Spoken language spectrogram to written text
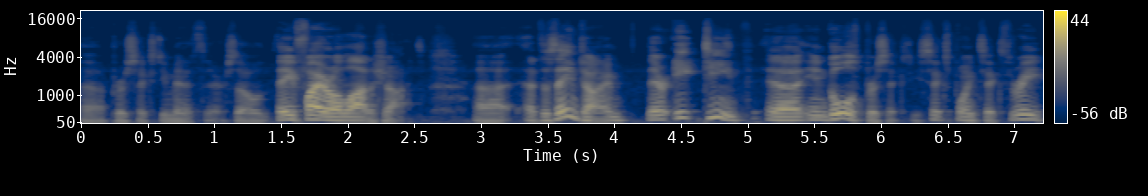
uh, per 60 minutes there. So they fire a lot of shots. Uh, at the same time, they're 18th uh, in goals per 60, 6.63.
